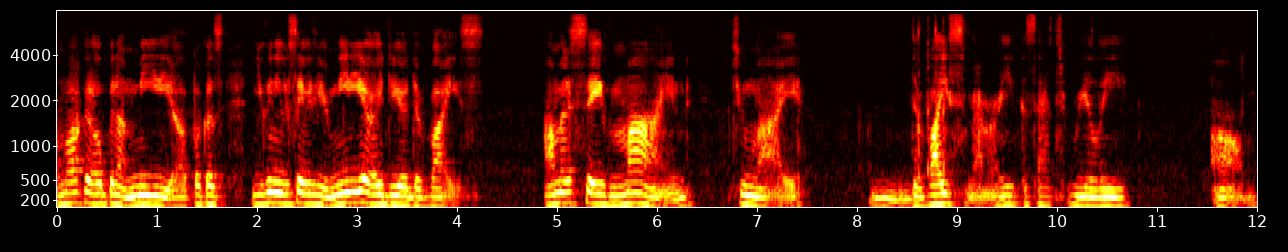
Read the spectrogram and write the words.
I'm not going to open up media because you can either save it to your media or to your device. I'm going to save mine to my device memory because that's really um,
